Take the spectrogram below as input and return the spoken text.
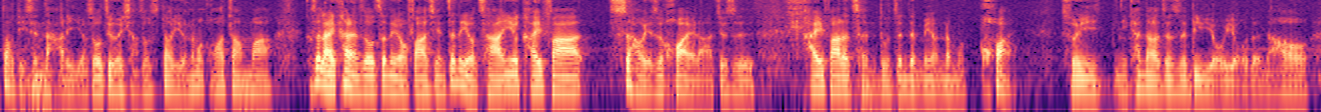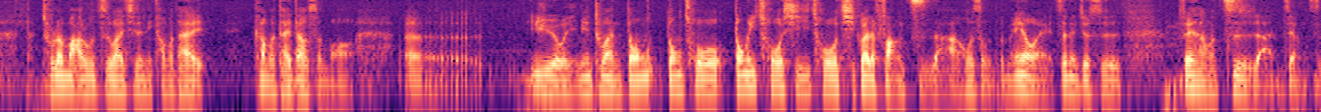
到底是哪里？有时候就会想说，到底有那么夸张吗？可是来看的时候，真的有发现，真的有差，因为开发是好也是坏啦，就是开发的程度真的没有那么快，所以你看到的真是绿油油的，然后除了马路之外，其实你看不太看不太到什么。呃，绿油里面突然东东戳东一戳西戳，奇怪的房子啊，或什么的没有哎、真的就是非常的自然这样子，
